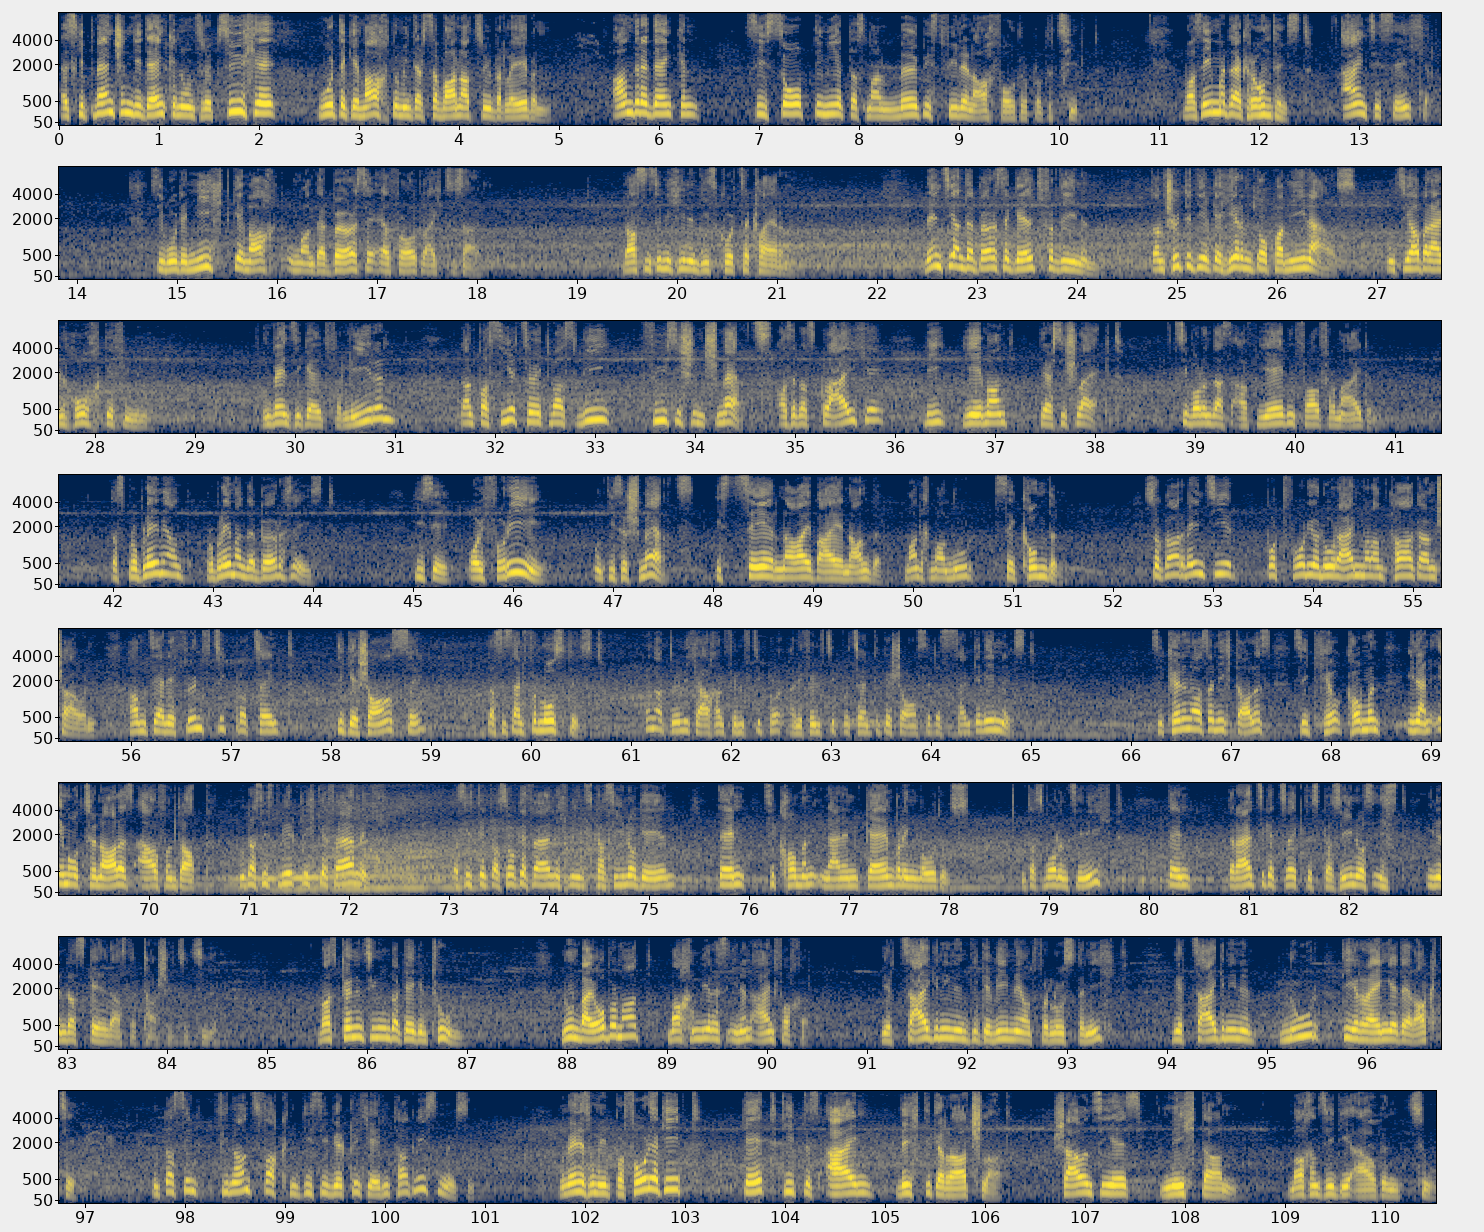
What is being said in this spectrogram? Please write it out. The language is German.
Es gibt Menschen, die denken, unsere Psyche wurde gemacht, um in der Savanne zu überleben. Andere denken, sie ist so optimiert, dass man möglichst viele Nachfolger produziert. Was immer der Grund ist, eins ist sicher, sie wurde nicht gemacht, um an der Börse erfolgreich zu sein. Lassen Sie mich Ihnen dies kurz erklären. Wenn Sie an der Börse Geld verdienen, dann schüttet Ihr Gehirn Dopamin aus und Sie haben ein Hochgefühl. Und wenn Sie Geld verlieren, dann passiert so etwas wie physischen Schmerz, also das Gleiche wie jemand, der Sie schlägt. Sie wollen das auf jeden Fall vermeiden. Das Problem an, Problem an der Börse ist, diese Euphorie und dieser Schmerz ist sehr nahe beieinander, manchmal nur Sekunden. Sogar wenn Sie Ihr Portfolio nur einmal am Tag anschauen, haben Sie eine 50-prozentige Chance, dass es ein Verlust ist. Und natürlich auch eine 50-prozentige Chance, dass es ein Gewinn ist. Sie können also nicht alles, Sie kommen in ein emotionales Auf und Ab. Und das ist wirklich gefährlich. Das ist etwa so gefährlich wie ins Casino gehen, denn Sie kommen in einen Gambling-Modus. Und das wollen Sie nicht, denn der einzige Zweck des Casinos ist, Ihnen das Geld aus der Tasche zu ziehen. Was können Sie nun dagegen tun? Nun, bei Obermatt machen wir es Ihnen einfacher. Wir zeigen Ihnen die Gewinne und Verluste nicht. Wir zeigen Ihnen nur die Ränge der Aktie. Und das sind Finanzfakten, die Sie wirklich jeden Tag wissen müssen. Und wenn es um Ihr Portfolio geht, geht, gibt es ein wichtiger Ratschlag. Schauen Sie es nicht an. Machen Sie die Augen zu.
